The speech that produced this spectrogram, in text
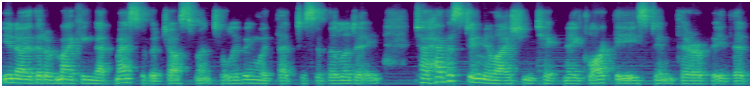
you know, that are making that massive adjustment to living with that disability, to have a stimulation technique like the e-stim therapy that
